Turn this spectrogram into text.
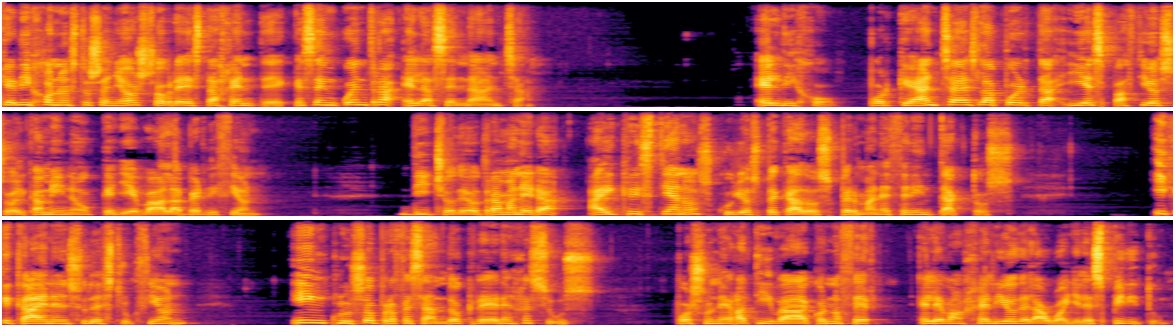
¿Qué dijo nuestro Señor sobre esta gente que se encuentra en la senda ancha? Él dijo, porque ancha es la puerta y espacioso el camino que lleva a la perdición. Dicho de otra manera, hay cristianos cuyos pecados permanecen intactos y que caen en su destrucción, incluso profesando creer en Jesús, por su negativa a conocer el Evangelio del agua y el Espíritu.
